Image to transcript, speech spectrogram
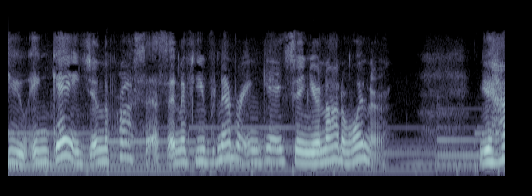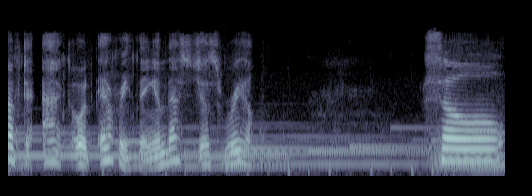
you engage in the process. And if you've never engaged, then you're not a winner. You have to act on everything, and that's just real. So,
